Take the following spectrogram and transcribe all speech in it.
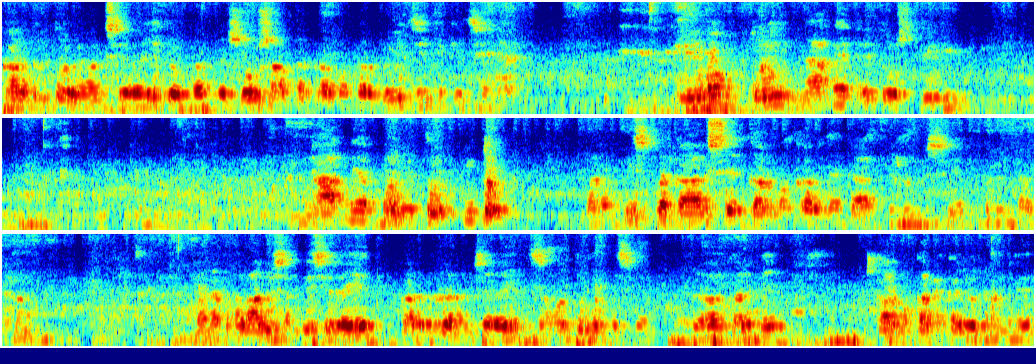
कर्तृत्व ध्यान से रहित होकर के शोषात्मक कर्म करते हुए जीने की इच्छा है एवं तो ही नाने थे दोस्ती नान्य तो इस प्रकार से कर्म करने का ढंग से भिन्न ढंग। माने फलाभिसंधि से रहित, कर्म ढंग से रहित, समत्व से रह करके कर्म करने का जो ढंग है,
